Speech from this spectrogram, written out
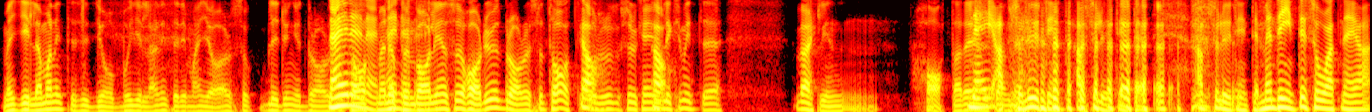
Men gillar man inte sitt jobb och gillar inte det man gör så blir det inget bra Nej, resultat. nej, nej, Men uppenbarligen så har du ett bra resultat. Ja. Du- Så du kan ju Ja. liksom inte verkligen hata det. Nej, utan- absolut inte. Absolut inte. Absolut inte. Men det är inte så att när jag,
